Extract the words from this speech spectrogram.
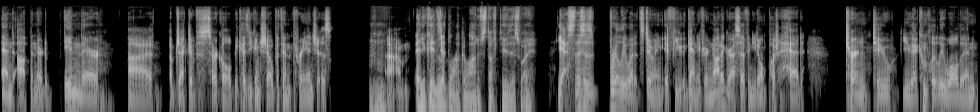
end up in their in their uh, objective circle because you can show up within three inches. Mhm. Um, And it- you can move block a lot of stuff too this way. Yes, this is really what it's doing. If you again, if you're not aggressive and you don't push ahead, turn two, you get completely walled in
